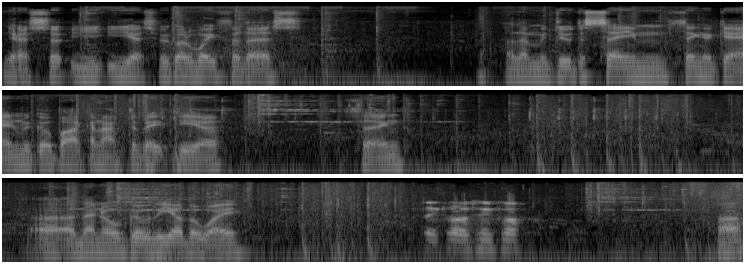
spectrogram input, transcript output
Yeah, so yes, we've got to wait for this. And then we do the same thing again. We go back and activate the uh, thing. Uh, and then it'll go the other way. Think think. Huh?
